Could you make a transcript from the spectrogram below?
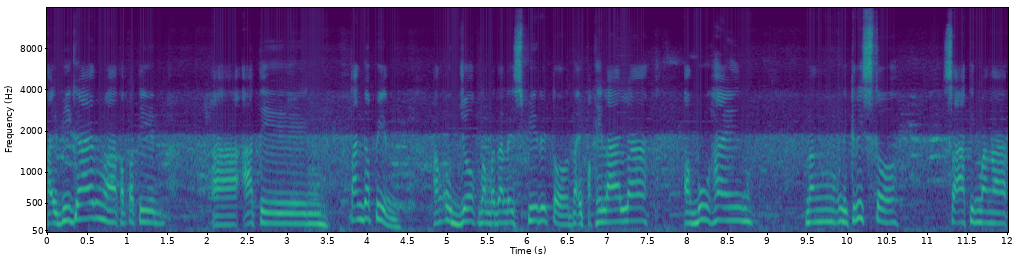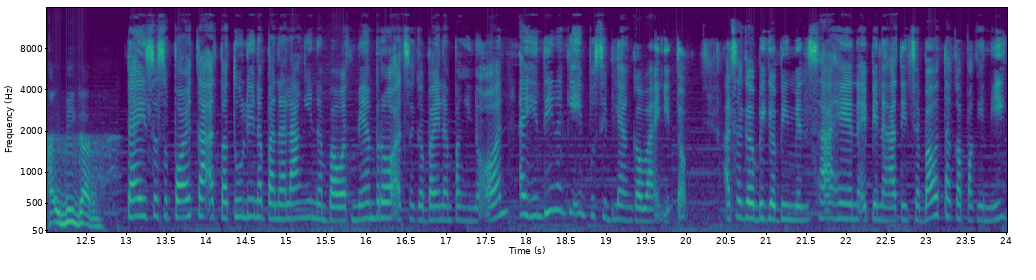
kaibigan, mga kapatid, ah, ating tanggapin ang udyok ng Banal na Espiritu na ipakilala ang buhay ng ni Kristo sa ating mga kaibigan. Dahil sa suporta at patuloy na panalangin ng bawat membro at sa gabay ng Panginoon, ay hindi naging imposible ang gawain ito. At sa gabi-gabing mensahe na ipinahatid sa bawat tagapakinig,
